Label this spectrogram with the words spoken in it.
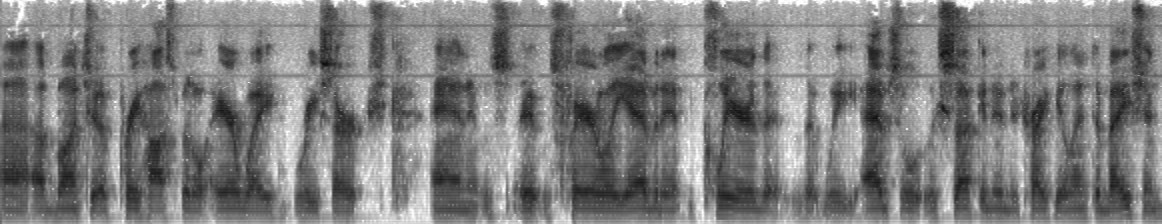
uh, a bunch of pre-hospital airway research, and it was it was fairly evident, and clear that that we absolutely suck it endotracheal intubation,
